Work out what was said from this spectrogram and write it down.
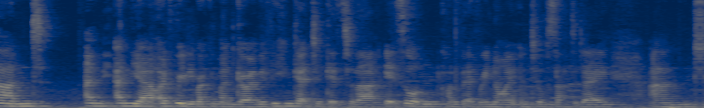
and and and yeah, I'd really recommend going if you can get tickets to that. It's on kind of every night until Saturday, and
